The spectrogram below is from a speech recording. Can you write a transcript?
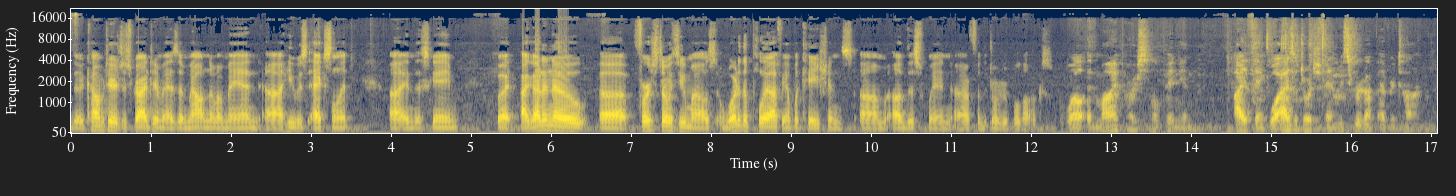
the commentators described him as a mountain of a man. Uh, he was excellent uh, in this game. But I got to know uh, first, start with you, Miles. What are the playoff implications um, of this win uh, for the Georgia Bulldogs? Well, in my personal opinion, I think, well, as a Georgia fan, we screwed up every time.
